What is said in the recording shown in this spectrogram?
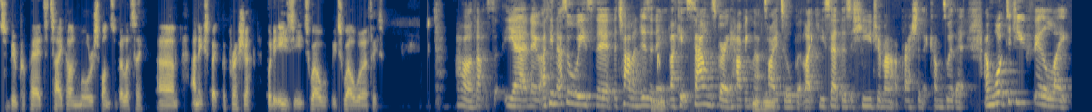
to be prepared to take on more responsibility, um, and expect the pressure, but it is, it's well, it's well worth it. Oh, that's yeah, no, I think that's always the the challenge, isn't it? Like it sounds great having that mm-hmm. title, but like you said, there's a huge amount of pressure that comes with it. And what did you feel like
